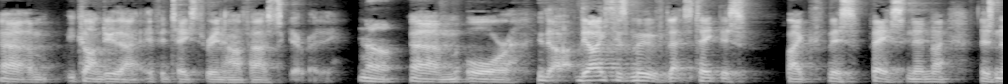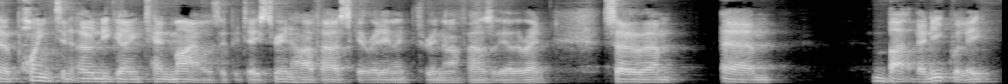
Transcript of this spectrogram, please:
Um, you can't do that if it takes three and a half hours to get ready. No. Um, or the, the ice has moved. Let's take this like this face, And then like, there's no point in only going 10 miles if it takes three and a half hours to get ready and then three and a half hours at the other end. So, um, um, but then equally,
